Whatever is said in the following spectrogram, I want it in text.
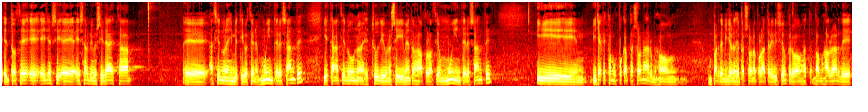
Entonces, eh, ella eh, esa universidad está eh, haciendo unas investigaciones muy interesantes y están haciendo unos estudios, unos seguimientos a la población muy interesantes. Y, ya que estamos pocas personas, a lo mejor un par de millones de personas por la televisión, pero vamos a, vamos a hablar de,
